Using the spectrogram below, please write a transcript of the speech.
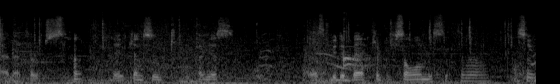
Yeah, that they can soak, I guess. Let's be the backup if someone misses it. Uh, assume.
